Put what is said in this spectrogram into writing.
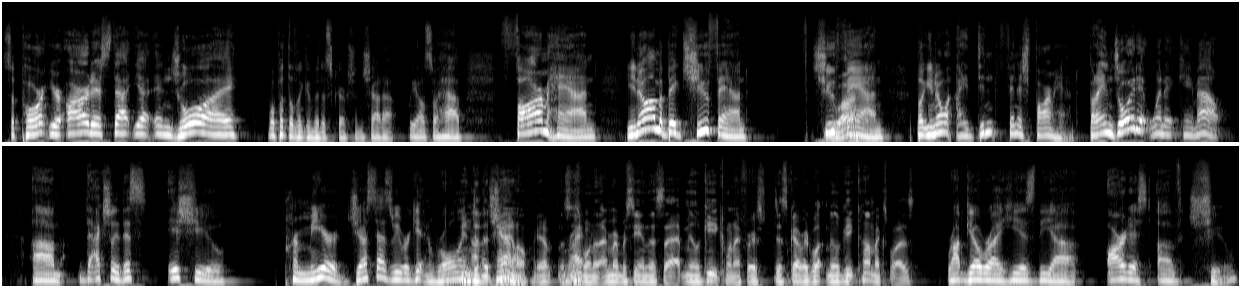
Support your artists that you enjoy. We'll put the link in the description. Shout out. We also have Farmhand. You know, I'm a big Chew fan. Chew fan. But you know what? I didn't finish Farmhand, but I enjoyed it when it came out. Um, actually, this issue premiered just as we were getting rolling Into on the, the, channel. Yep, this right? is one. Of, I remember seeing this at Mill Geek when I first discovered what Mill Geek Comics was. Rob Guillory, he is the uh, artist of Chew.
